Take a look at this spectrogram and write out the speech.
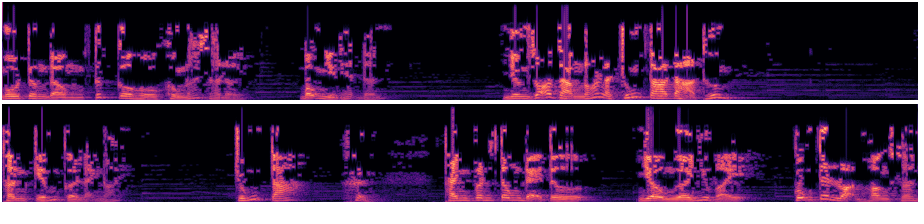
Ngô Tương Đồng tức cơ hồ không nói ra lời. Bỗng nhìn hết lớn. Nhưng rõ ràng nó là chúng ta đã thương. Thần kiếm cười lạnh nói, Chúng ta? Thanh Vân Tông đệ tử, Nhiều người như vậy Cũng tên loạn hoang sơn,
